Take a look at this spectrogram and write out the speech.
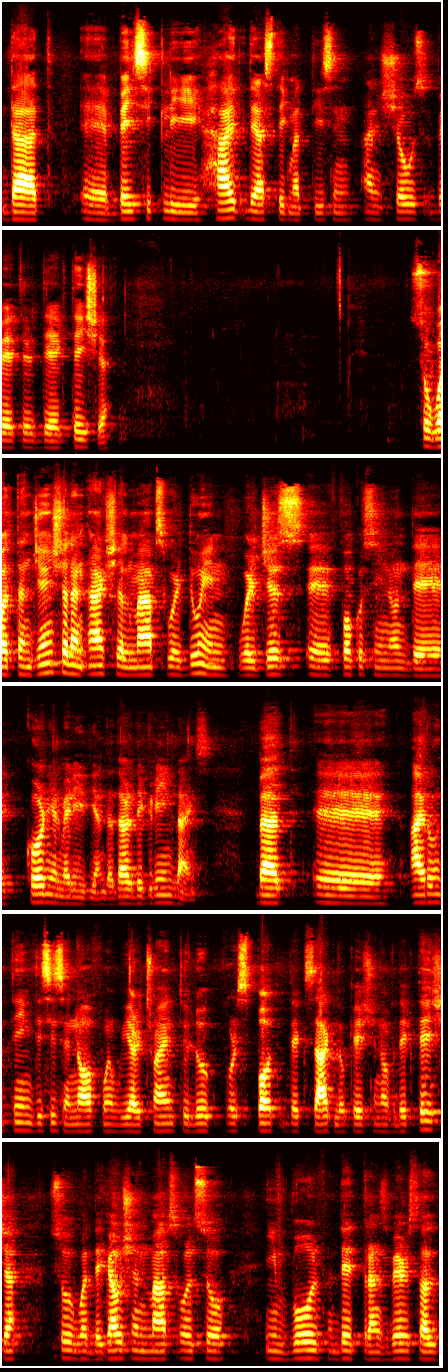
that uh, basically hide the astigmatism and shows better the ectasia. So what tangential and axial maps were doing were just uh, focusing on the corneal meridian, that are the green lines. But uh, I don't think this is enough when we are trying to look for spot the exact location of the ectasia. So what the Gaussian maps also involve the transversal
